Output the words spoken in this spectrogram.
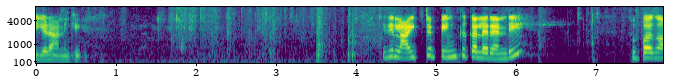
తీయడానికి. ఇది లైట్ పింక్ కలర్ అండి. సూపర్గా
